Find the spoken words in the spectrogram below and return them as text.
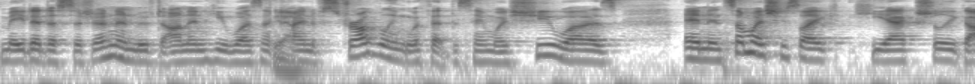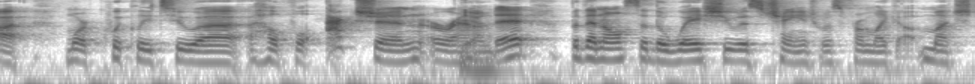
made a decision and moved on and he wasn't kind of struggling with it the same way she was and in some ways she's like he actually got more quickly to a, a helpful action around Yeah. it but then also the way she was changed was from like a much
